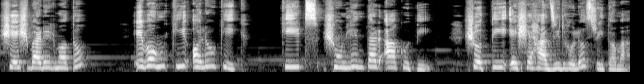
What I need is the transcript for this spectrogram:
শেষবারের মতো। এবং কি অলৌকিক, কিটস শুনলেন তার আকুতি। সত্যি এসে হাজির হলো শ্রীতমা।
